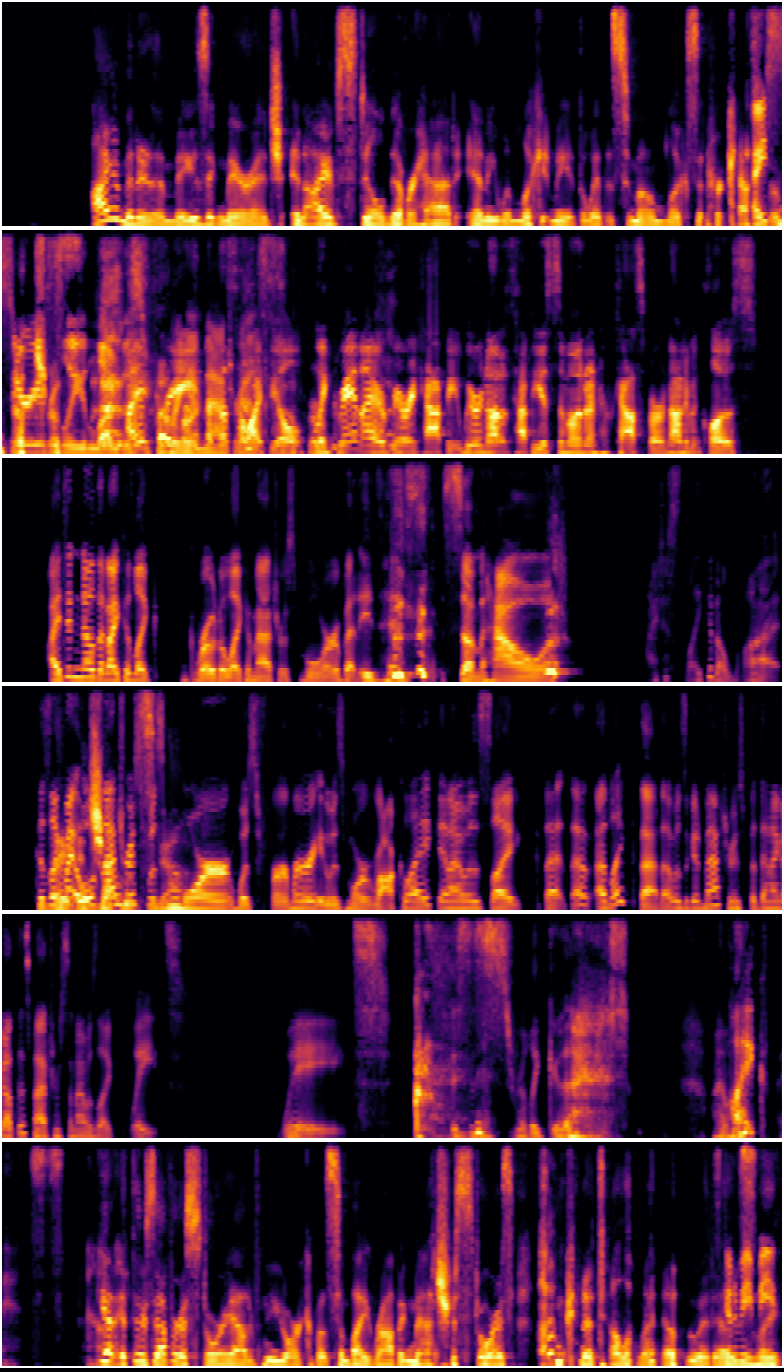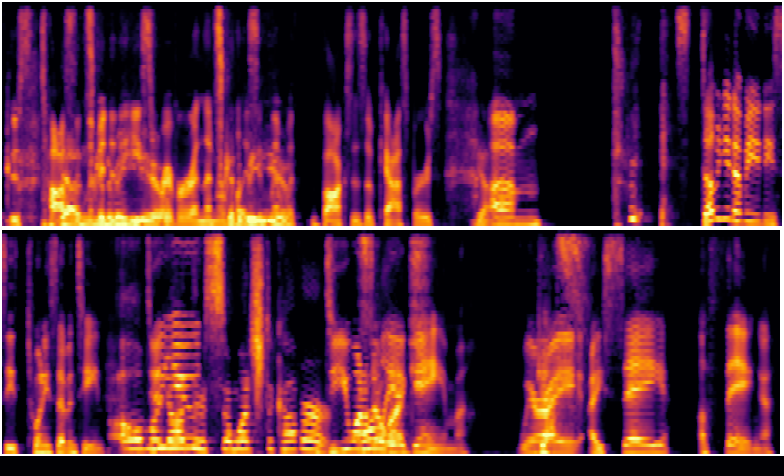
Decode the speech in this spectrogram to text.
I am in an amazing marriage, and I have still never had anyone look at me the way that Simone looks at her Casper. I seriously mattress. love this I agree. free and mattress. That's how I feel. Like Grant and I are very happy. We are not as happy as Simone and her Casper. Not even close. I didn't know that I could like grow to like a mattress more, but it has somehow. I just like it a lot because like Hey, my it old mattress was yeah. more was firmer. It was more rock like, and I was like that that I liked that. That was a good mattress. But then I got this mattress, and I was like, wait, wait, this is really good. I like this. I Yeah, like if there's ever a story out of New York about somebody robbing mattress stores, I'm gonna tell them I know who it It's gonna be me just tossing it's them into the East you. River and then It's replacing them with boxes of Caspers. yeah. Um, WWDC 2017. oh my do god, you- there's so much to cover. Do you want to So play a game where Yes. I I say a thing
